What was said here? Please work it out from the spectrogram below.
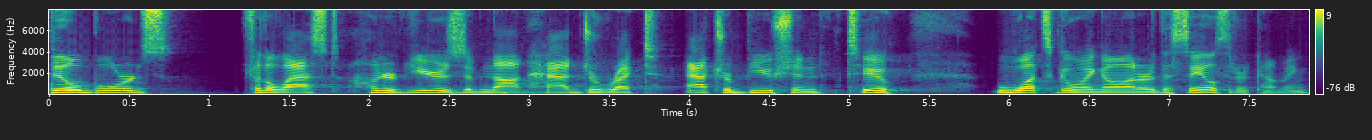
billboards for the last hundred years have not had direct attribution to what's going on or the sales that are coming.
